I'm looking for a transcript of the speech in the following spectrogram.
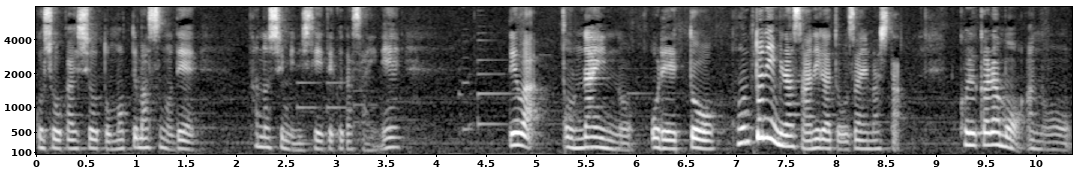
ご紹介しようと思ってますので楽しみにしていてくださいね。ではオンラインのお礼と本当に皆さんありがとうございました。これからもあの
